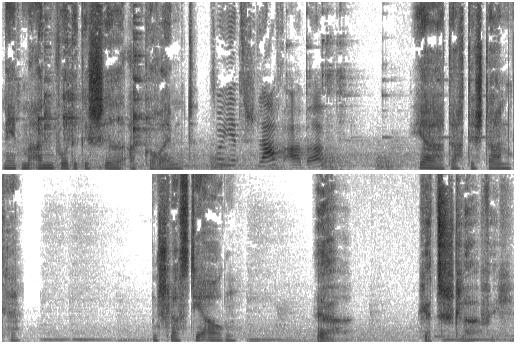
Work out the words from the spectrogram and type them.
Nebenan wurde Geschirr abgeräumt. So, jetzt schlaf aber. Ja, dachte Starnke und schloss die Augen. Ja, jetzt schlaf ich.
